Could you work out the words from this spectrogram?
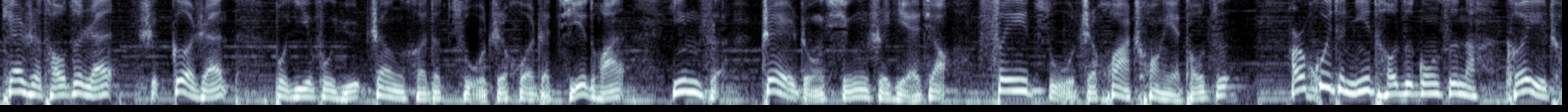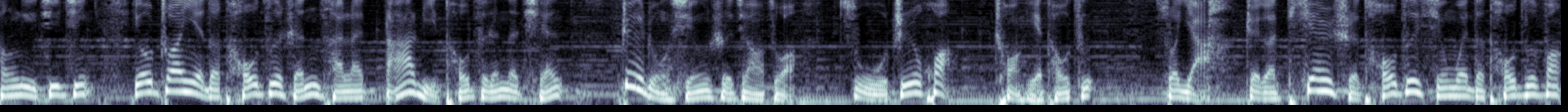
天使投资人是个人，不依附于任何的组织或者集团，因此这种形式也叫非组织化创业投资。而惠特尼投资公司呢，可以成立基金，由专业的投资人才来打理投资人的钱，这种形式叫做组织化创业投资。所以啊，这个天使投资行为的投资方，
